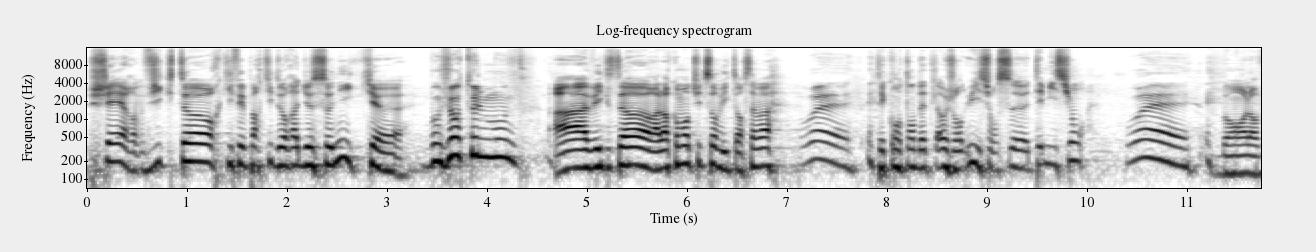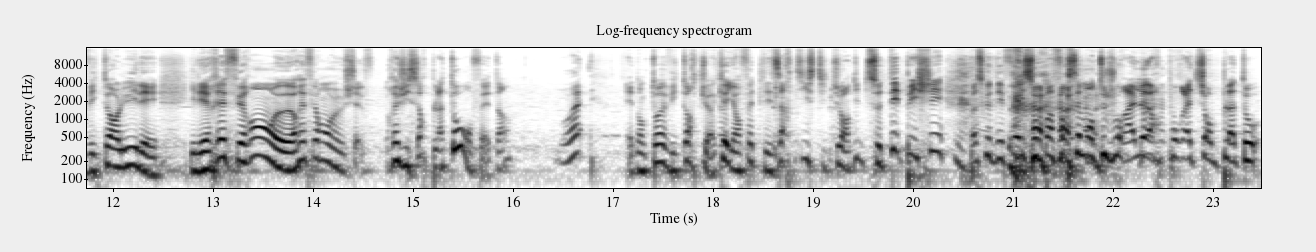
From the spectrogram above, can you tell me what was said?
cher Victor qui fait partie de Radio Sonic. Bonjour tout le monde. Ah Victor, alors comment tu te sens Victor? Ça va? Ouais. T'es content d'être là aujourd'hui sur cette émission? Ouais. Bon, alors Victor, lui, il est, il est référent, euh, référent chef- régisseur plateau en fait. Hein. Ouais. Et donc toi, Victor, tu accueilles en fait les artistes et tu leur dis de se dépêcher parce que des fois ils sont pas forcément toujours à l'heure pour être sur le plateau.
